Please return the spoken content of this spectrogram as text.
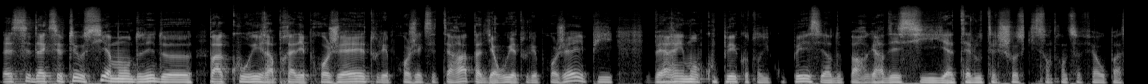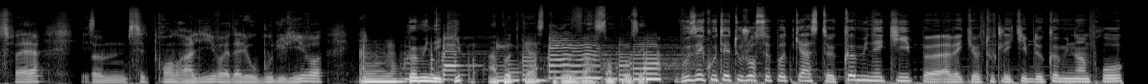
Ben, c'est d'accepter aussi à un moment donné de pas courir après les projets, tous les projets, etc. Pas dire oui à tous les projets et puis vraiment couper quand on dit couper, c'est-à-dire de pas regarder s'il y a telle ou telle chose qui est en train de se faire ou pas se faire. Euh, c'est de prendre un livre et d'aller au bout du livre. Comme une équipe, un podcast de Vincent Posé. Vous écoutez toujours ce podcast Comme une équipe avec toute l'équipe de Commune Impro.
